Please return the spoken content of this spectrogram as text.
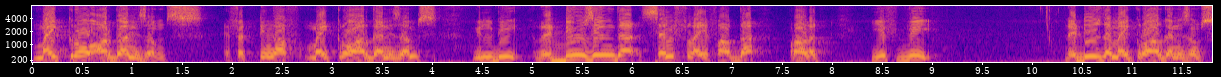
microorganisms. Affecting of microorganisms will be reducing the shelf life of the product if we reduce the microorganisms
